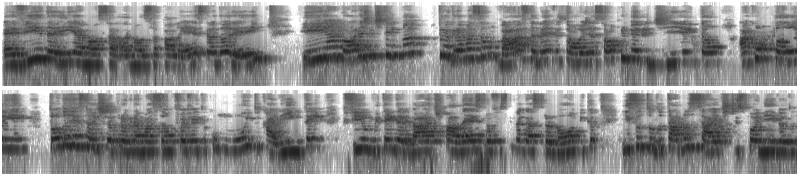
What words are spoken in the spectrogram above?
é, vida aí à nossa, à nossa palestra, adorei. E agora a gente tem uma programação vasta, né, pessoal? Hoje é só o primeiro dia, então acompanhem todo o restante da programação que foi feita com muito carinho. Tem filme, tem debate, palestra, oficina gastronômica. Isso tudo está no site disponível do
